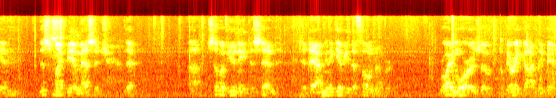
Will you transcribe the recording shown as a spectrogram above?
And this might be a message that uh, some of you need to send today. I'm going to give you the phone number. Roy Moore is a, a very godly man,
